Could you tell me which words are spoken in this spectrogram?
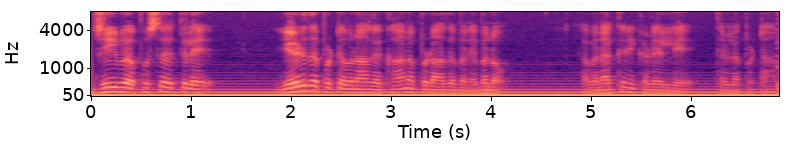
ஜீவ புஸ்தகத்திலே எழுதப்பட்டவனாக காணப்படாதவன் எவனோ அவன் அக்கினி கடலிலே தள்ளப்பட்டான்.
